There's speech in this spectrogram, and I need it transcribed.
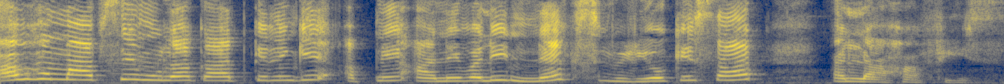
अब हम आपसे मुलाकात करेंगे अपने आने वाली नेक्स्ट वीडियो के साथ। अल्लाह हाफिज़।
